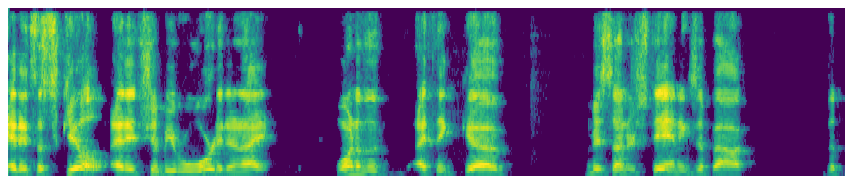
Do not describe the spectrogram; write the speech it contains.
and it's a skill and it should be rewarded. And I one of the I think uh, misunderstandings about the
